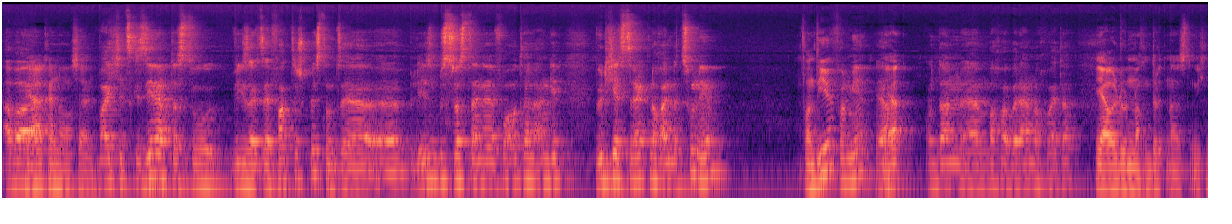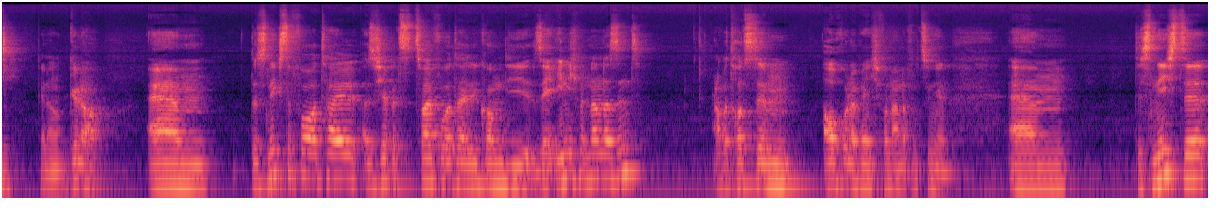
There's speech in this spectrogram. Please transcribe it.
Aber Ja, kann auch sein. weil ich jetzt gesehen habe, dass du, wie gesagt, sehr faktisch bist und sehr äh, belesen bist, was deine Vorurteile angeht, würde ich jetzt direkt noch einen dazu nehmen. Von dir? Von mir, ja. Ja. Und dann äh, machen wir bei deinem noch weiter. Ja, weil du noch einen dritten hast und ich nicht. Genau. Genau. Ähm, das nächste Vorurteil, also ich habe jetzt zwei Vorurteile, die kommen, die sehr ähnlich miteinander sind, aber trotzdem auch unabhängig voneinander funktionieren. Ähm, das nächste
